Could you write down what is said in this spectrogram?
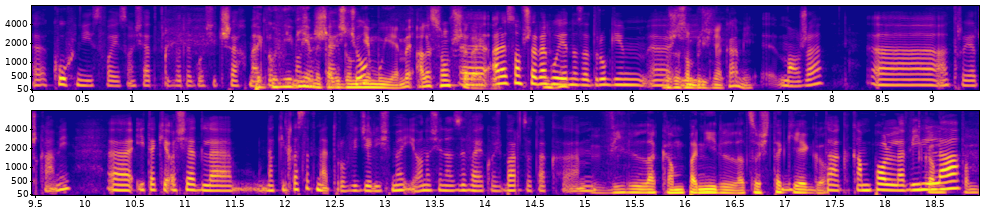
e, kuchni swojej sąsiadki w odległości trzech Tego metrów, nie może wiemy, tak sześciu. domniemujemy, ale są w E, szeregu. Ale są w szeregu Mhm. jedno za drugim. e, Może są bliźniakami. może, e, trójeczkami. E, I takie osiedle na kilkaset metrów widzieliśmy i ono się nazywa jakoś bardzo tak, Villa Campanilla, coś takiego. tak Campolla Villa, Cam-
